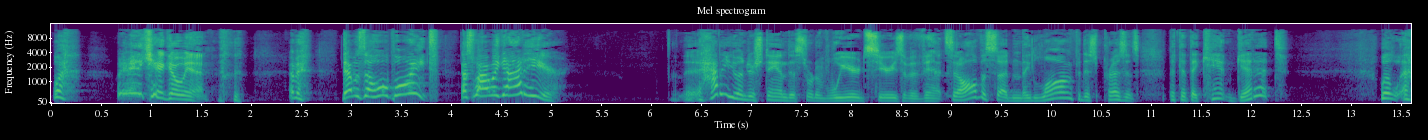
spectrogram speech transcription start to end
what, what do you mean he can't go in? I mean, that was the whole point. That's why we got here. How do you understand this sort of weird series of events that all of a sudden they long for this presence, but that they can't get it? Well, uh,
